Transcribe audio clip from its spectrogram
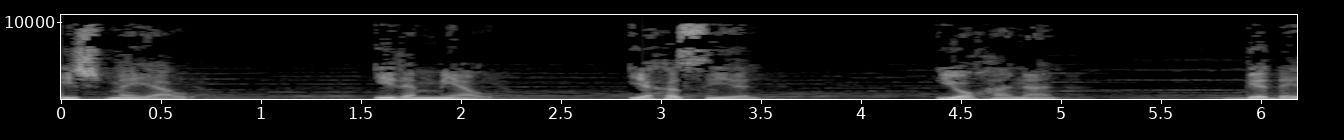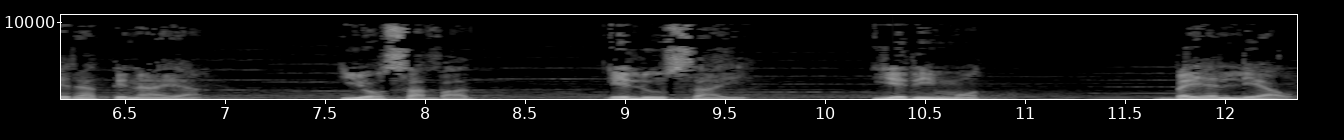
ഇഷ്മയാവ് ഇരമ്യാവ് യഹസിയൽ യോഹാനാൻ ഗദേരാത്തിനായ യോസാബാദ് എലൂസായി യെരീമോത്ത് ബയല്യാവ്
